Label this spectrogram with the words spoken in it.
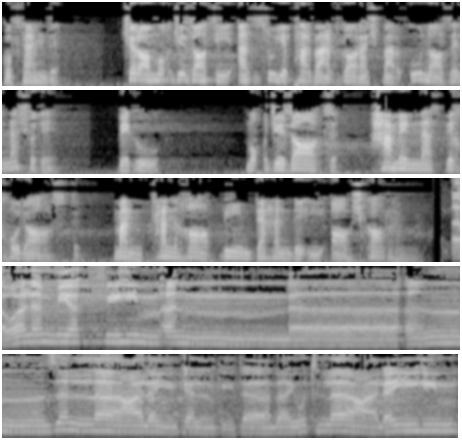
گفتند چرا معجزاتی از سوی پروردگارش بر او نازل نشده؟ بگو معجزات همه نزد خداست من تنها بین دهنده ای آشکارم. اولم یکفهم انا انزلنا عليك الكتاب يتلى عليهم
